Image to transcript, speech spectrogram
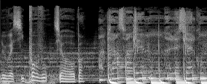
le voici pour vous sur Europe 1. Ambiance fin du monde, le ciel gronde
